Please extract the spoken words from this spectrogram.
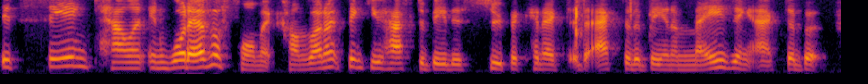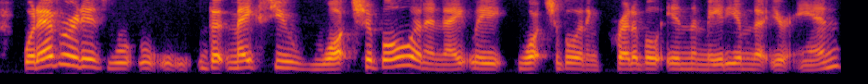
it's seeing talent in whatever form it comes. I don't think you have to be this super connected actor to be an amazing actor, but whatever it is w- w- that makes you watchable and innately watchable and incredible in the medium that you're in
